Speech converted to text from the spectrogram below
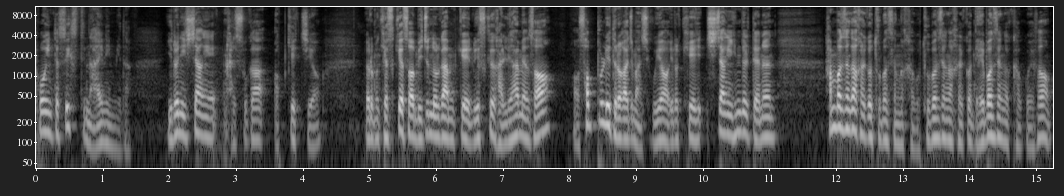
포인트 69입니다. 이러니 시장에 갈 수가 없겠지요. 여러분 계속해서 미즈놀과 함께 리스크 관리하면서 어, 섣불리 들어가지 마시고요. 이렇게 시장이 힘들 때는 한 번 생각할 거 두 번 생각하고 두 번 생각할 거 네 번 생각하고 해서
